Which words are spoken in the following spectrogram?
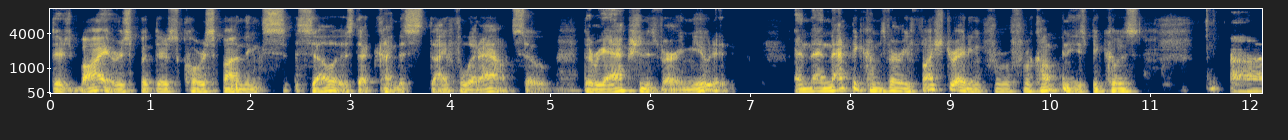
there's buyers, but there's corresponding s- sellers that kind of stifle it out. So the reaction is very muted, and then that becomes very frustrating for for companies because uh,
